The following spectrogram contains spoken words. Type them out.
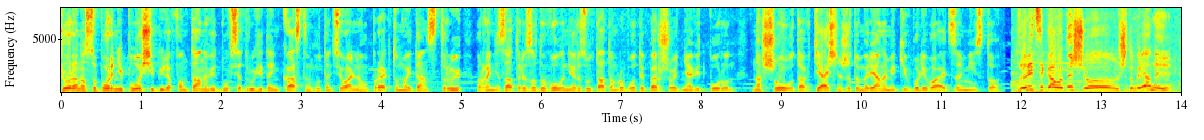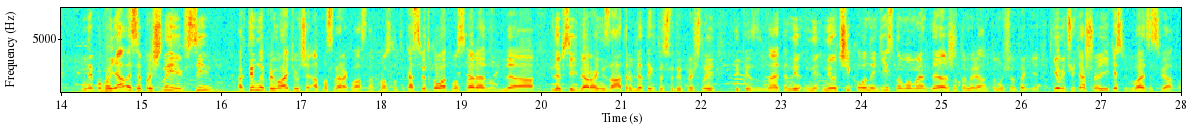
Вчора на Соборній площі біля фонтану відбувся другий день кастингу танцювального проекту Майданс 3 Організатори задоволені результатом роботи першого дня відбору на шоу та вдячні житомирянам, які вболівають за місто. Взагалі цікаво те, що житомиряни не побоялися, прийшли і всі активно приймають участь. Атмосфера класна, просто така святкова атмосфера для, для всіх, для організаторів, для тих, хто сюди прийшли. Такий, знаєте, не, не, неочікуваний дійсно момент для житомирян, тому що таке, таке відчуття, що якесь відбувається свято.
